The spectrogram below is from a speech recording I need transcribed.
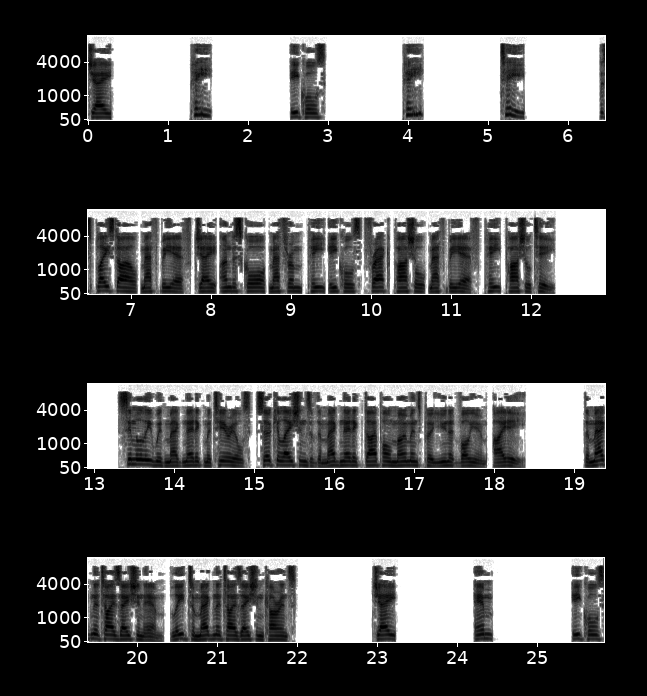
J P equals P T Display style Math J underscore mathrm P equals frac partial Math P partial T. Similarly with magnetic materials, circulations of the magnetic dipole moments per unit volume, i.e. the magnetization m, lead to magnetization currents J m equals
